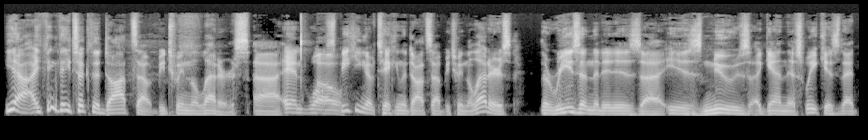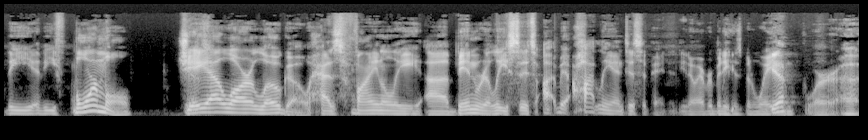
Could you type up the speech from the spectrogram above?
yeah, I think they took the dots out between the letters. Uh, and well, Oh. speaking of taking the dots out between the letters, Mm-hmm. the reason that it is uh, is news again this week is that the the formal JLR logo has finally uh, been released. It's uh, hotly anticipated. You know, everybody has been waiting Yeah. for. Uh,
